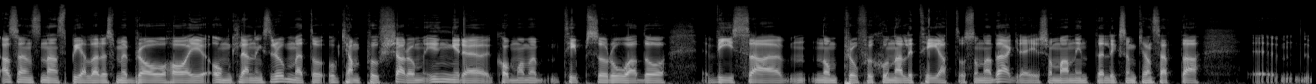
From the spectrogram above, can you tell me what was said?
alltså en sån här spelare som är bra att ha i omklädningsrummet och, och kan pusha de yngre, komma med tips och råd och visa någon professionalitet och sådana där grejer som man inte liksom kan sätta Eh,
